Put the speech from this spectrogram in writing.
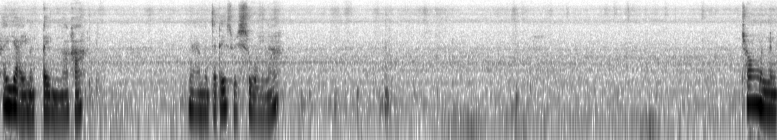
ให้ใยมันเต็มนะคะ งานมันจะได้สวยๆนะ ช่องมันยัง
